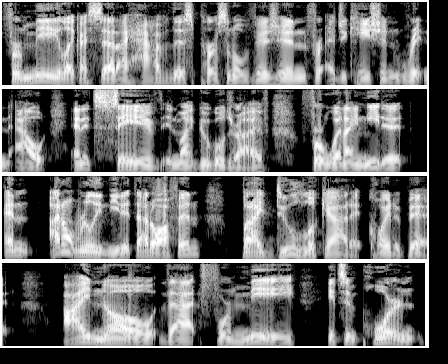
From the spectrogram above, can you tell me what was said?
For me, like I said, I have this personal vision for education written out and it's saved in my Google Drive for when I need it and I don't really need it that often, but I do look at it quite a bit. I know that for me, it's important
